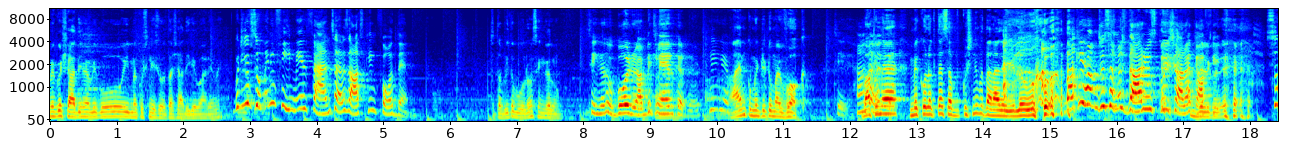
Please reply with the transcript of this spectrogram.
मेरे को शादी में अभी कोई मैं कुछ नहीं सोचता शादी के बारे में। But you have so many female fans. I was asking for them. तो तभी तो बोल रहा हूँ सिंगल हूँ। सिंगल हो बोल रहे हो आप डिक्लेयर कर रहे हो। ठीक है। I am committed to my work हाँ, बाकी मैं मेरे को लगता है सब कुछ नहीं बताना चाहिए लोगों को। बाकी हम जो समझदार है उसको इशारा काफ़ी। So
